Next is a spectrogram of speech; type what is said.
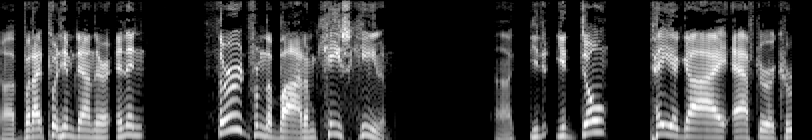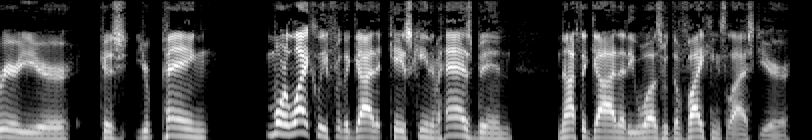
Uh, but I'd put him down there. And then third from the bottom, Case Keenum. Uh, you, you don't pay a guy after a career year because you're paying more likely for the guy that Case Keenum has been, not the guy that he was with the Vikings last year.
